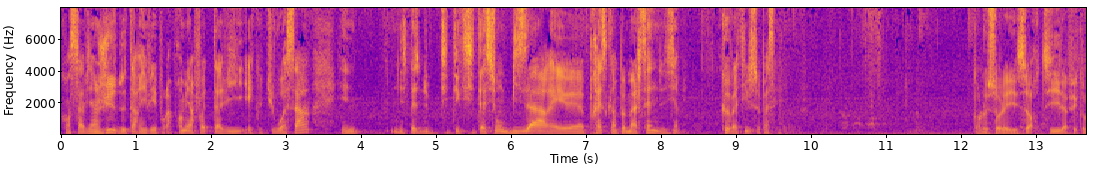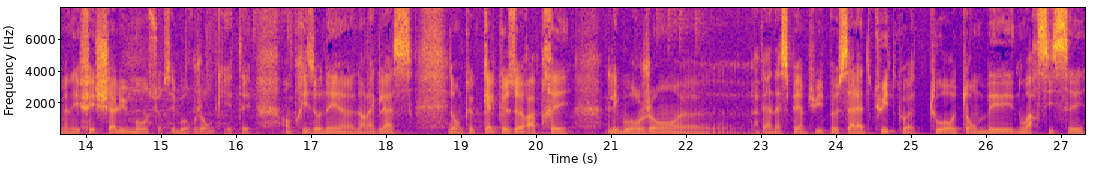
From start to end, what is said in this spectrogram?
quand ça vient juste de t'arriver pour la première fois de ta vie et que tu vois ça, il y a une, espèce de petite excitation bizarre et euh, presque un peu malsaine de dire mais que va-t-il se passer? Quand le soleil est sorti, il a fait comme un effet chalumeau sur ces bourgeons qui étaient emprisonnés euh, dans la glace. Donc quelques heures après, les bourgeons euh, avaient un aspect un petit peu salade cuite, quoi. Tout retombé, noircissé.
